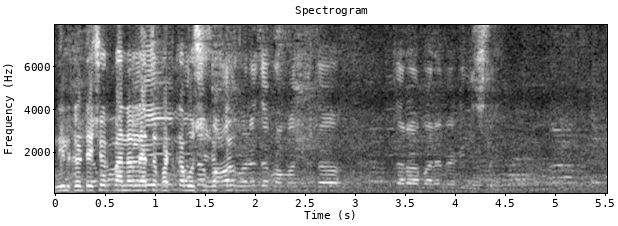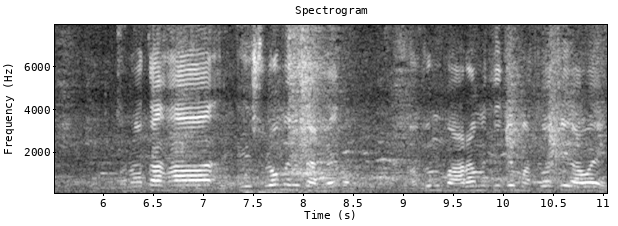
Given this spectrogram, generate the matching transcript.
नीलकंठेश्वर पॅनल याचा फटका बसू शकतो? होण्याचं प्रमाण तिथं जरा बऱ्यापैकी दिसतंय. पण आता हा हे स्लोमध्ये चाललं आहे अजून बारामती जे महत्त्वाची गावं आहेत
